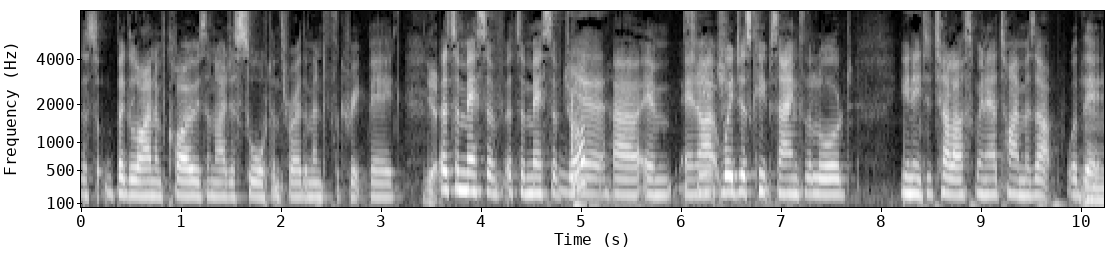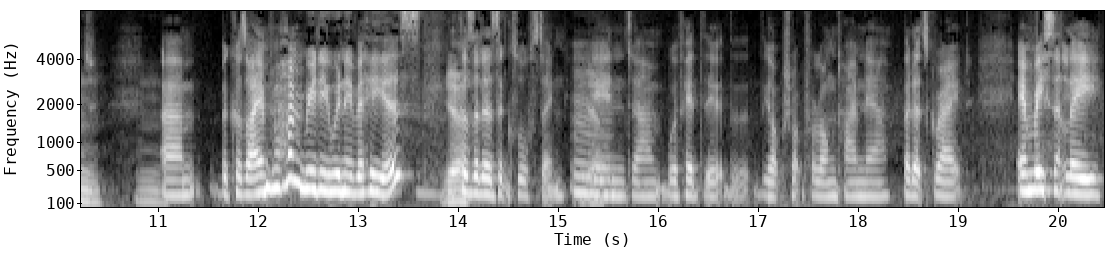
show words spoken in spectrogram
this big line of clothes, and I just sort and throw them into the correct bag. Yeah. It's a massive, it's a massive job, Yeah. uh, and and I, we just keep saying to the Lord, "You need to tell us when our time is up with that." Um, because I'm I'm ready whenever he is, Yeah. because it is exhausting, Yeah. and um, we've had the, the the op shop for a long time now, but it's great. And recently,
